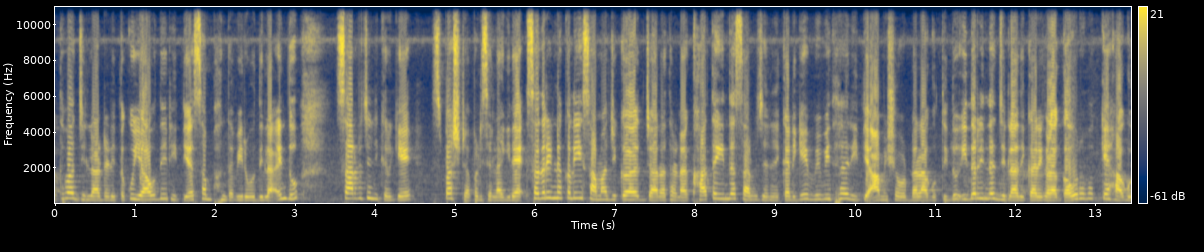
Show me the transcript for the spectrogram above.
ಅಥವಾ ಜಿಲ್ಲಾಡಳಿತಕ್ಕೂ ಯಾವುದೇ ರೀತಿಯ ಸಂಬಂಧವಿರುವುದಿಲ್ಲ ಎಂದು ಸಾರ್ವಜನಿಕರಿಗೆ ಸ್ಪಷ್ಟಪಡಿಸಲಾಗಿದೆ. ಸದರಿ ನಕಲಿ ಸಾಮಾಜಿಕ ಜಾಲತಾಣ ಖಾತೆಯಿಂದ ಸಾರ್ವಜನಿಕರಿಗೆ ವಿವಿಧ ರೀತಿಯ ಆಮಿಷ ಒಡ್ಡಲಾಗುತ್ತಿದ್ದು, ಇದರಿಂದ ಜಿಲ್ಲಾಧಿಕಾರಿಗಳ ಗೌರವಕ್ಕೆ ಹಾಗೂ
